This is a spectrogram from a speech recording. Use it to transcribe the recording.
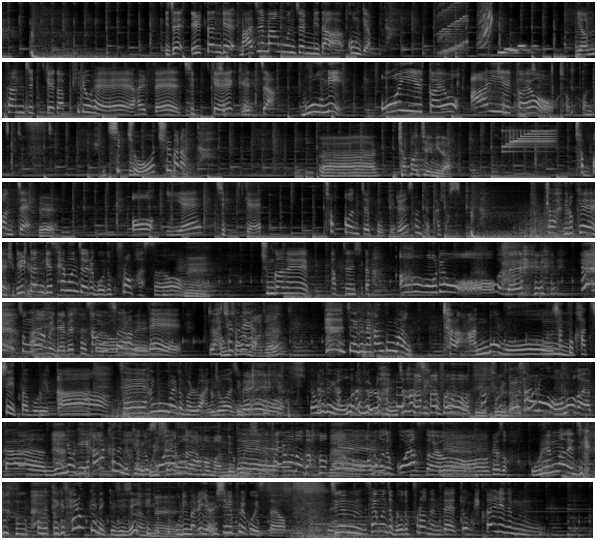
이제 1단계 마지막 문제입니다. 공개합니다. 연탄 집게가 필요해 할 때 집게 개자 모음이 어이일까요? 아이일까요? 첫 번째. 첫 번째. 10초 출발합니다. 아, 첫 번째입니다. 첫 번째 예. 어이의 집게 첫 번째 보기를 선택하셨습니다. 자 이렇게 집게. 1단계 세 문제를 모두 풀어봤어요. 네. 중간에 박지은 씨가 아 어려워 네 속마음을 내뱉었어요. 한국 사람인데 한국 최근에 사람 맞아요? 최근에 한국말 잘 안 보고 자꾸 같이 있다 보니까 음. 아. 제 한국말도 별로 안 좋아지고 네. 여기도 영어도 별로 안 좋아지고 둘 다. 서로 언어가 약간 능력이 하락하는 느낌이 우리 있어요. 새로운 언어 만들고 네. 있어요. 새로운 언어 네. 어, 언어가 좀 꼬였어요. 어, 그래서 오랜만에 지금 어, 왜 되게 새롭게 느껴지지? 네. 우리말을 열심히 풀고 있어요. 지금 세 문제 모두 풀었는데 좀 헷갈리는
